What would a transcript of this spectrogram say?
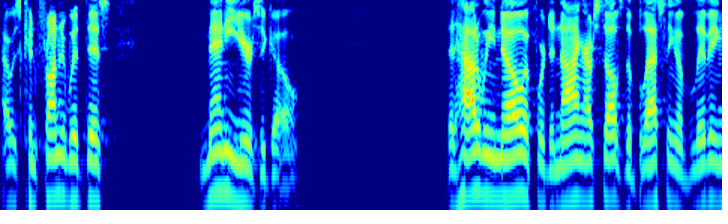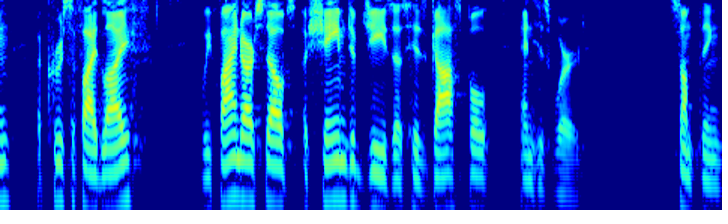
I was confronted with this many years ago. That how do we know if we're denying ourselves the blessing of living a crucified life? If we find ourselves ashamed of Jesus, his gospel, and his word, something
